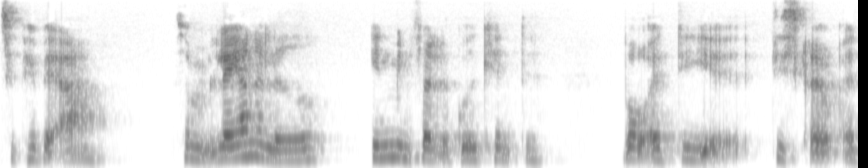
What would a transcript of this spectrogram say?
til PPR, som lærerne lavede, inden mine forældre godkendte det, hvor at de, øh, de skrev, at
